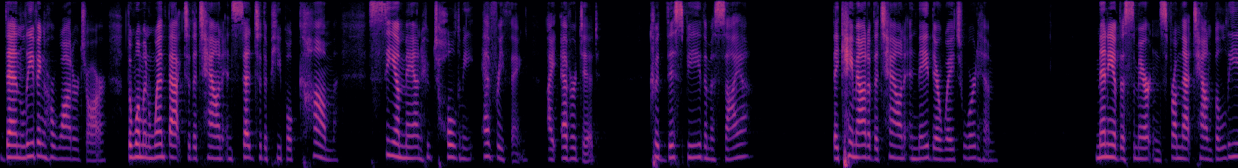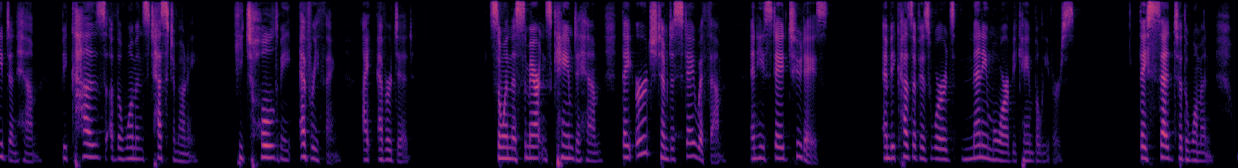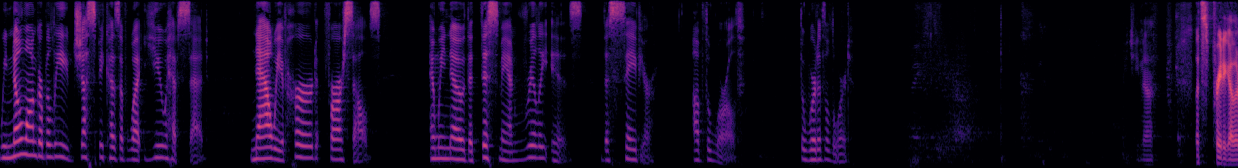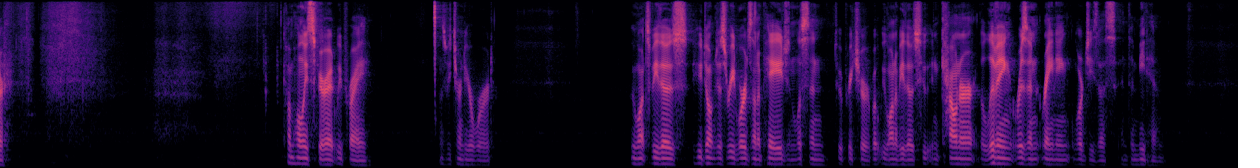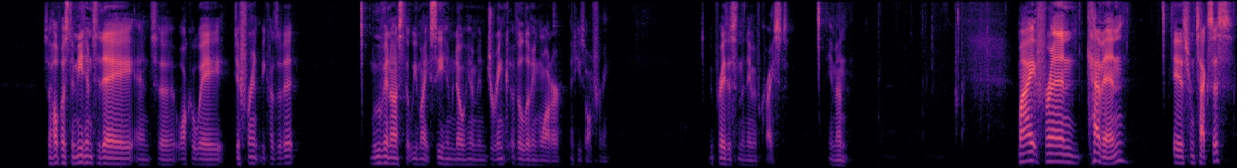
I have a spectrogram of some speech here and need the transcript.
Then, leaving her water jar, the woman went back to the town and said to the people, Come, see a man who told me everything I ever did. Could this be the Messiah? They came out of the town and made their way toward him. Many of the Samaritans from that town believed in him because of the woman's testimony. He told me everything I ever did. So when the Samaritans came to him, they urged him to stay with them, and he stayed two days. And because of his words, many more became believers. They said to the woman, We no longer believe just because of what you have said. Now we have heard for ourselves, and we know that this man really is the Savior of the world the word of the Lord. Gina, let's pray together. Come, Holy Spirit, we pray as we turn to your word. We want to be those who don't just read words on a page and listen to a preacher, but we want to be those who encounter the living, risen, reigning Lord Jesus and to meet him. So help us to meet him today and to walk away different because of it, Move in us that we might see him, know him, and drink of the living water that he's offering. We pray this in the name of Christ. Amen. My friend Kevin is from Texas,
